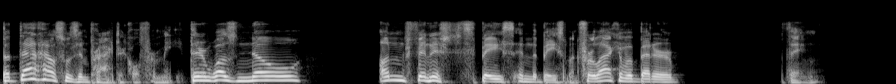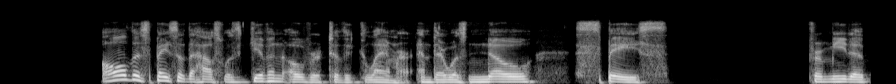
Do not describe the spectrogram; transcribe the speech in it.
But that house was impractical for me. There was no unfinished space in the basement, for lack of a better thing. All the space of the house was given over to the glamour, and there was no space for me to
